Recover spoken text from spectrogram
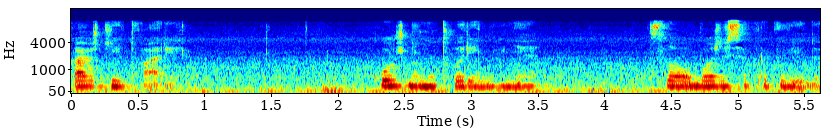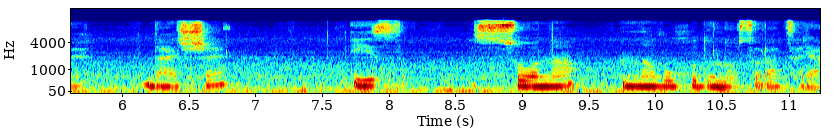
Кожній тварі, кожному творінню. Ні? Слово Боже ся проповідує. Далі із сона Навуходоносора царя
